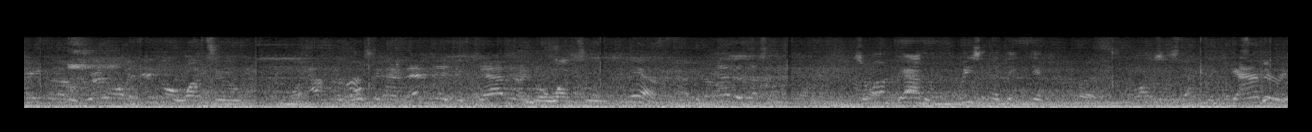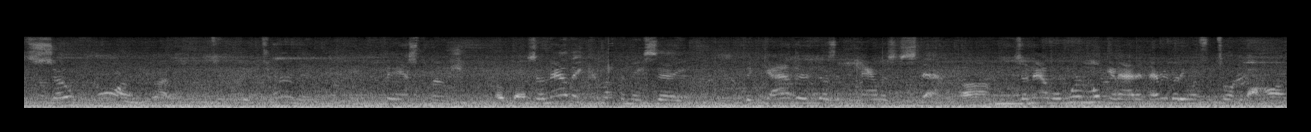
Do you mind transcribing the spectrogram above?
take another drill and then go one, two, or after the ended, you gather and go one, two. Yeah, the gather doesn't count. So I'm gathering. The reason that they did it was is that the gather is so hard to determine in fast motion. Okay. So now they come up and they say the gather doesn't count as a step. Uh-huh. So now when we're looking at it and everybody wants to talk about hard,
